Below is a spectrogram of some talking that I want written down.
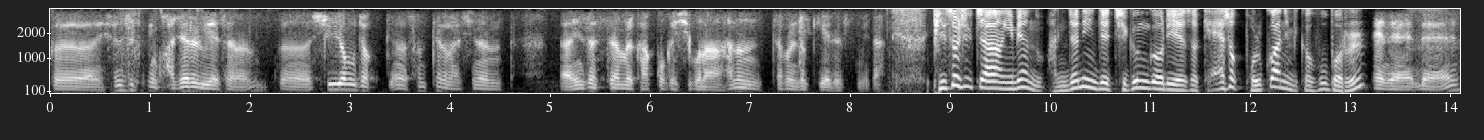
그 현실적인 과제를 위해서는 그 실용적 어, 선택을 하시는 어, 인사 시스템을 갖고 계시구나 하는 점을 느끼게 됐습니다. 비서실장이면 완전히 이제 지근거리에서 계속 볼 거 아닙니까 후보를 네네 네.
